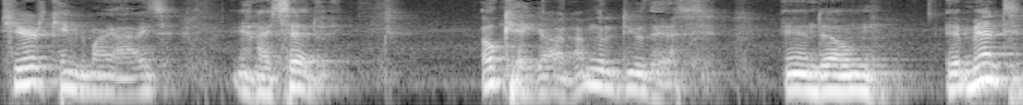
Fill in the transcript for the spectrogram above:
tears came to my eyes. And I said, okay, God, I'm going to do this. And um, it meant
